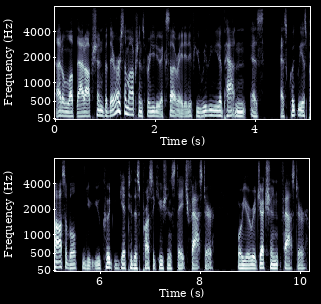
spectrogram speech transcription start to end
I don't love that option, but there are some options for you to accelerate it if you really need a patent as as quickly as possible. You you could get to this prosecution stage faster or your rejection faster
